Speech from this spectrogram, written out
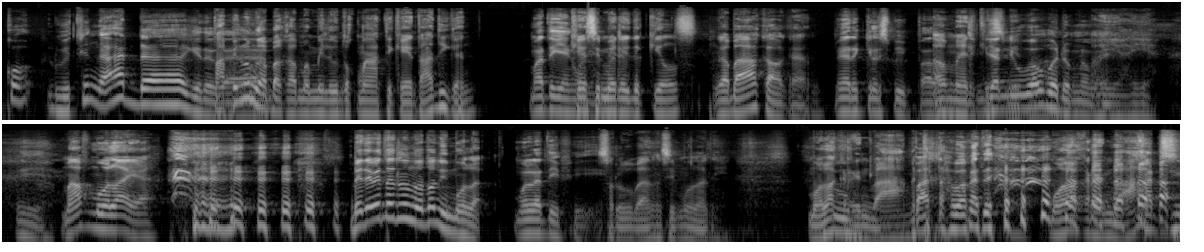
kok duitnya nggak ada gitu Tapi kan lu nggak bakal memilih untuk mati kayak tadi kan? Mati yang si Mary the Kills. Nggak bakal kan? Mary Kills People Oh, Mary Kills jangan People. diubah dong Oh namanya iya iya. iya Maaf Mula ya. BTW tadi lu nonton di Mula. Mulai TV Seru banget sih Mula nih. Mola keren banget. patah banget ya Mola keren banget sih.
